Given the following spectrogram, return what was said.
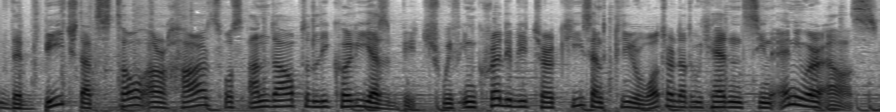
The beach that stole our hearts was undoubtedly Kolias beach, with incredibly turquoise and clear water that we hadn't seen anywhere else.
